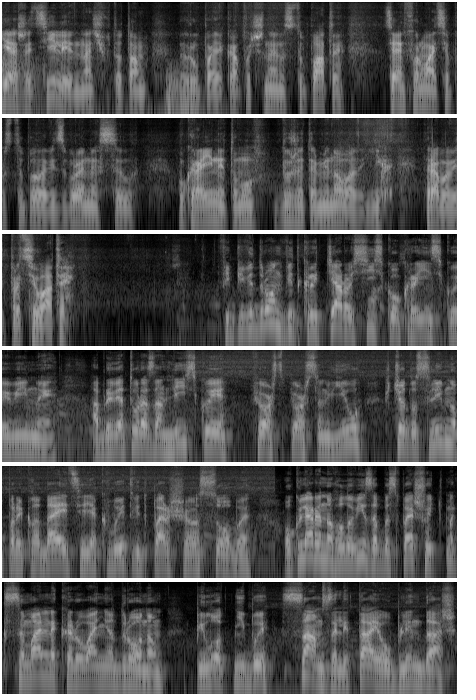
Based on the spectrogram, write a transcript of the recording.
Є вже цілі, начебто там група, яка почне наступати. Ця інформація поступила від Збройних сил України, тому дуже терміново їх треба відпрацювати. Фіпівідрон відкриття російсько-української війни. Абревіатура з англійської First Person View, що дослівно перекладається як вид від першої особи. Окуляри на голові забезпечують максимальне керування дроном. Пілот ніби сам залітає у бліндаж.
